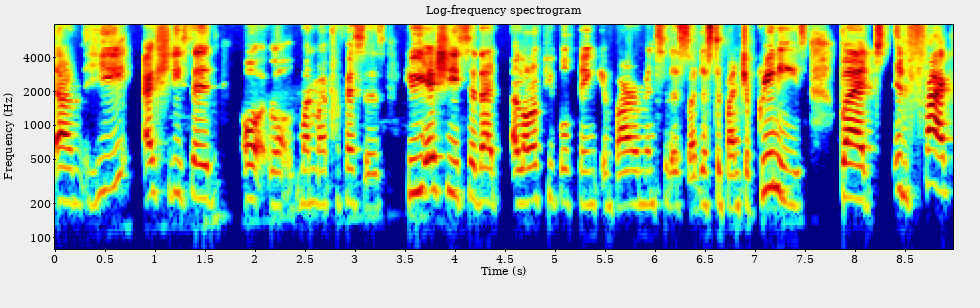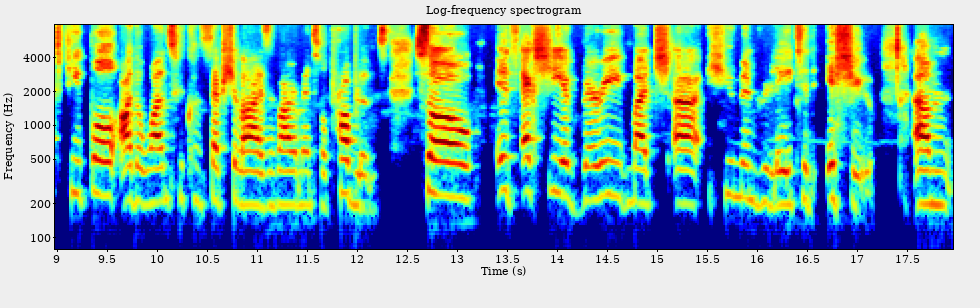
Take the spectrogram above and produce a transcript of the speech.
um, he actually said, or well, one of my professors, he actually said that a lot of people think environmentalists are just a bunch of greenies, but in fact, people are the ones who conceptualize environmental problems. So it's actually a very much uh, human-related issue, um,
